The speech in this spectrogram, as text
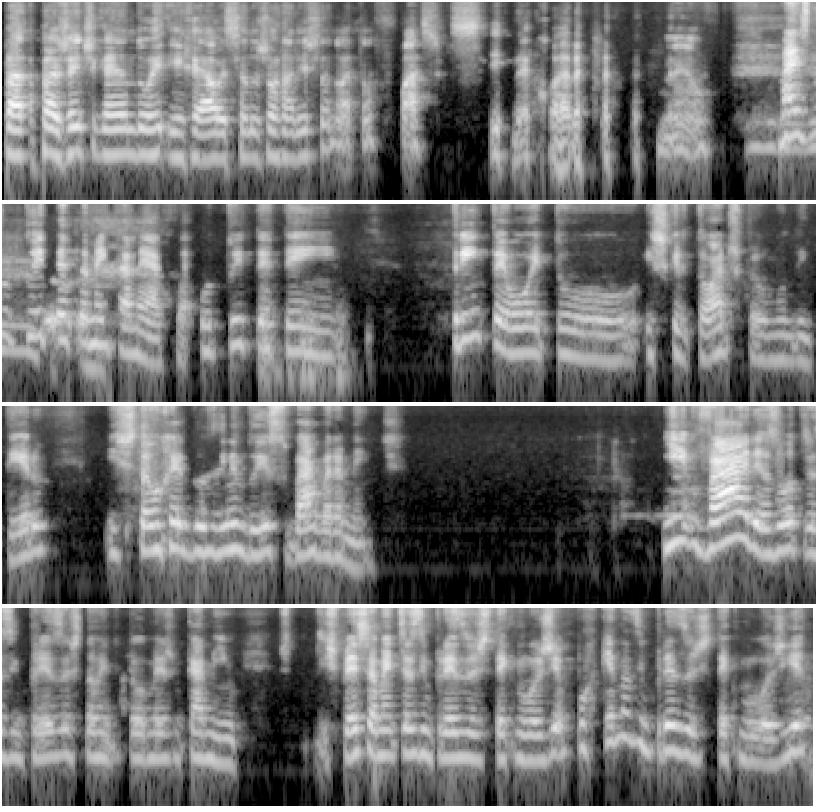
Para a gente ganhando em real e sendo jornalista não é tão fácil assim, né, Cora? Não. Mas o Twitter também está nessa. O Twitter tem 38 escritórios pelo mundo inteiro e estão reduzindo isso barbaramente. E várias outras empresas estão indo pelo mesmo caminho, especialmente as empresas de tecnologia, porque nas empresas de tecnologia,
